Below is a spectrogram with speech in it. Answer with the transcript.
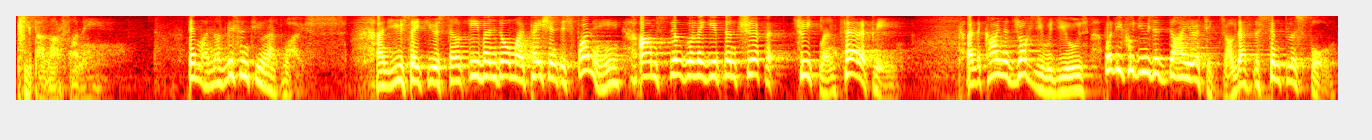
People are funny they might not listen to your advice. And you say to yourself, even though my patient is funny, I'm still going to give them treatment, therapy. And the kind of drugs you would use, well, you could use a diuretic drug. That's the simplest form.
